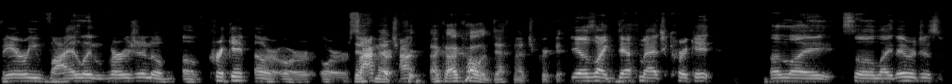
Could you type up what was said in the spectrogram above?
very violent version of, of cricket or or, or soccer. I, I call it deathmatch cricket. yeah, it was like deathmatch cricket. Uh, like so, like they were just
